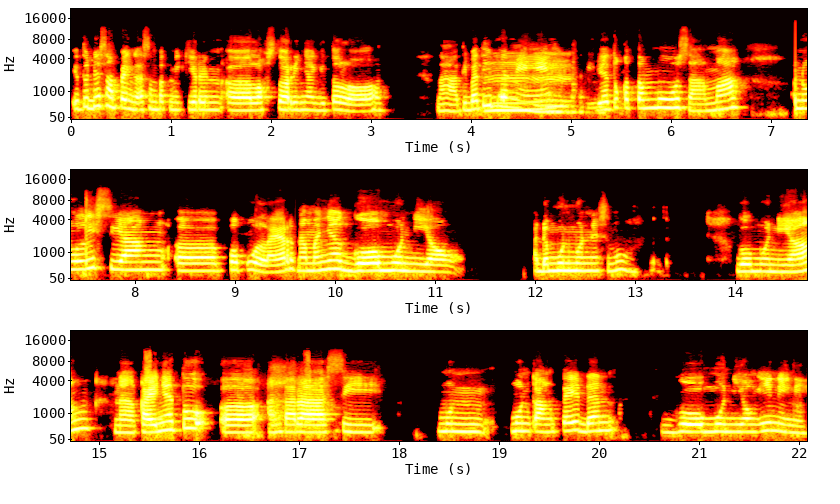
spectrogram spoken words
itu dia sampai nggak sempet mikirin eh, love story-nya gitu loh. Nah, tiba-tiba nih, Hmm. dia tuh ketemu sama penulis yang eh, populer, namanya Go Moon Young. Ada Moon-Moonnya semua. Go Moon Young. Nah, kayaknya tuh eh, antara si Moon, Moon Kang Tae dan Go Moon Young ini nih,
